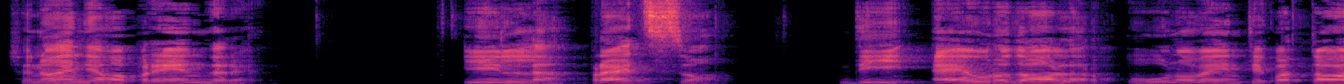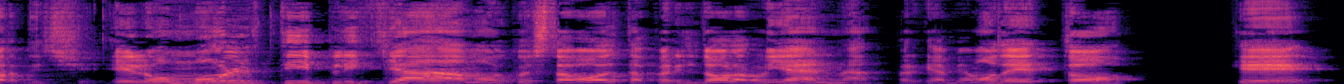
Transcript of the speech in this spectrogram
se noi andiamo a prendere il prezzo di euro-dollaro 1,2014 e lo moltiplichiamo questa volta per il dollaro-yen perché abbiamo detto che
